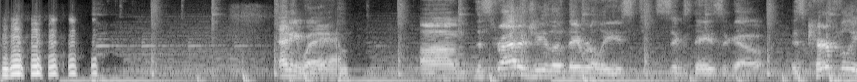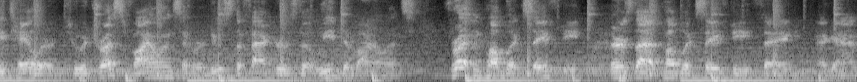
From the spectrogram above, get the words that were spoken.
Anyway, Yeah. um, the strategy that they released six days ago is carefully tailored to address violence and reduce the factors that lead to violence, threaten public safety. There's that public safety thing again.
